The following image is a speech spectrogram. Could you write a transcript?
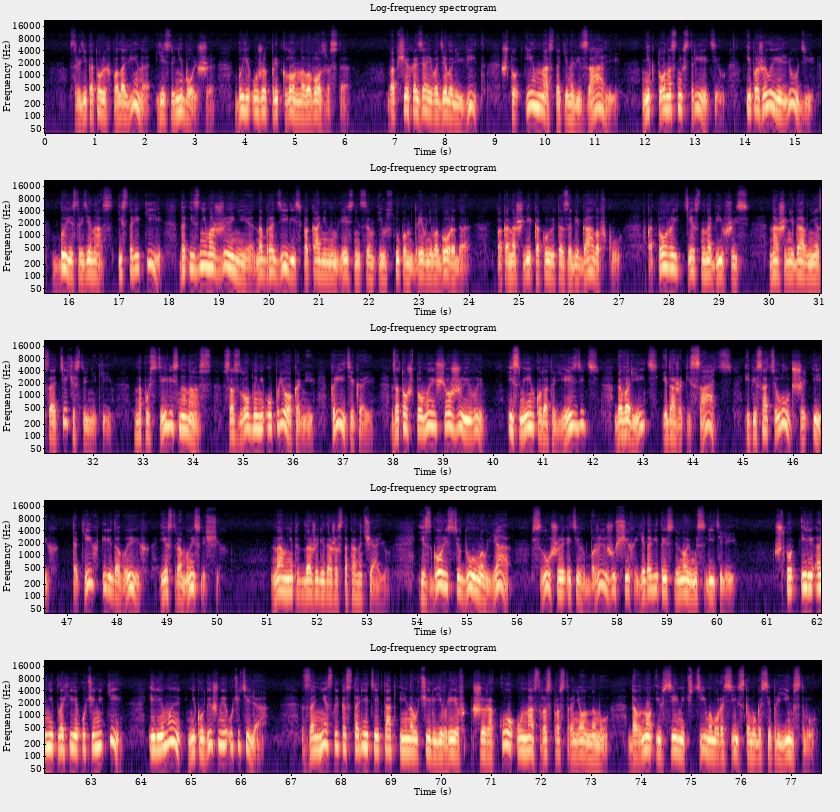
среди которых половина, если не больше, были уже преклонного возраста. Вообще хозяева делали вид, что им нас таки навязали, никто нас не встретил, и пожилые люди были среди нас, и старики до изнеможения набродились по каменным лестницам и уступам древнего города, пока нашли какую-то забегаловку, в которой, тесно набившись, наши недавние соотечественники напустились на нас со злобными упреками, критикой за то, что мы еще живы и смеем куда-то ездить, говорить и даже писать, и писать лучше их, таких передовых и остромыслящих. Нам не предложили даже стакана чаю, и с горестью думал я, слушая этих брыжущих ядовитой слюной мыслителей, что или они плохие ученики, или мы никудышные учителя – за несколько столетий так и не научили евреев широко у нас распространенному, давно и всеми чтимому российскому гостеприимству –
